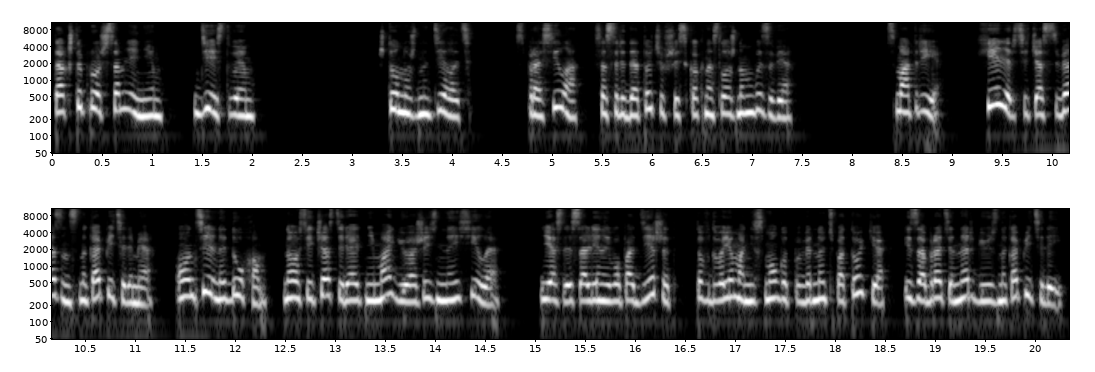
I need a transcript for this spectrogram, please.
Так что прочь сомнением. Действуем. Что нужно делать? Спросила, сосредоточившись как на сложном вызове. Смотри, Хеллер сейчас связан с накопителями. Он сильный духом, но сейчас теряет не магию, а жизненные силы. Если Салина его поддержит, то вдвоем они смогут повернуть потоки и забрать энергию из накопителей.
